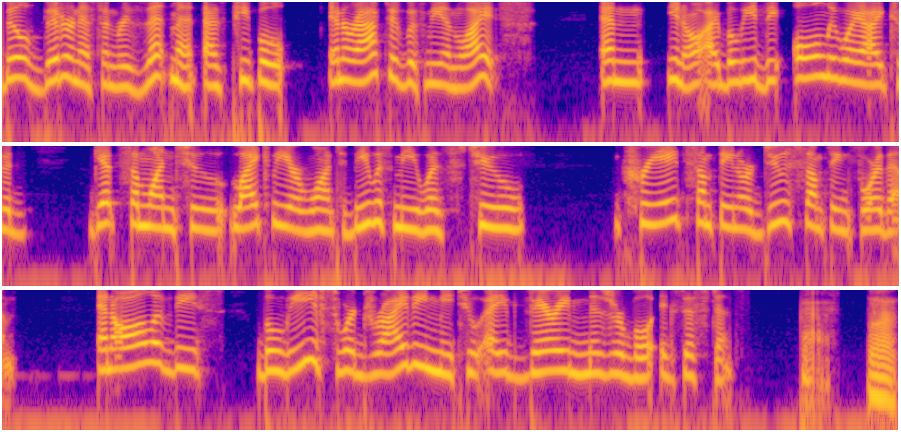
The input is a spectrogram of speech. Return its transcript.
build bitterness and resentment as people interacted with me in life. And, you know, I believe the only way I could get someone to like me or want to be with me was to create something or do something for them. And all of these beliefs were driving me to a very miserable existence. Right.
